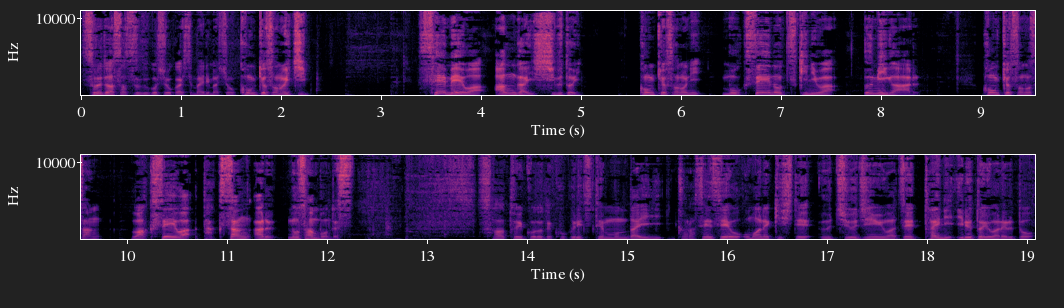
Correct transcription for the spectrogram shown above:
それでは早速ご紹介してまいりましょう。根拠その1。生命は案外しぶとい。根拠その2。木星の月には海がある。根拠その3。惑星はたくさんあるの3本です。さあということで国立天文台から先生をお招きして宇宙人は絶対にいると言われると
